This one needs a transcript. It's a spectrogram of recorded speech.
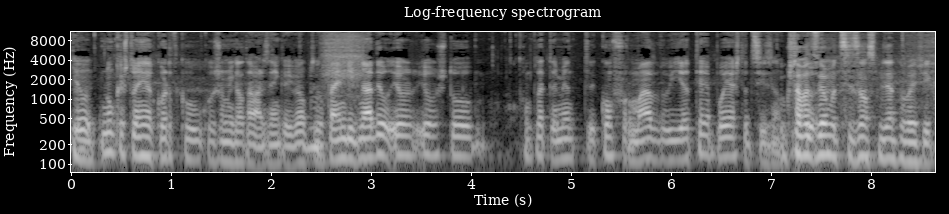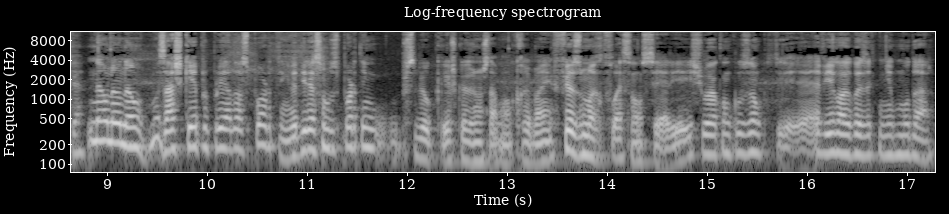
eu hum. nunca estou em acordo com, com o João Miguel Tavares, é incrível, porque ele está indignado. Eu, eu, eu estou completamente conformado e até apoio esta decisão. Gostava de ver uma decisão semelhante no Benfica? Não, não, não. Mas acho que é apropriado ao Sporting. A direção do Sporting percebeu que as coisas não estavam a correr bem, fez uma reflexão séria e chegou à conclusão que havia alguma coisa que tinha que mudar.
